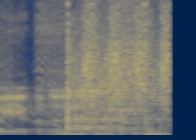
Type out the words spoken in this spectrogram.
Oye, claro.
